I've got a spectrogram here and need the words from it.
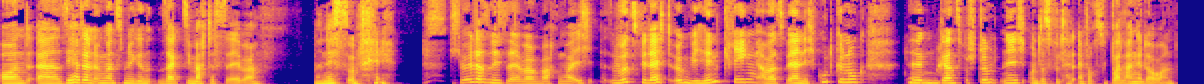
Und äh, sie hat dann irgendwann zu mir gesagt, sie macht das selber. Und ich so, nee, ich will das nicht selber machen, weil ich würde es vielleicht irgendwie hinkriegen, aber es wäre nicht gut genug, äh, mhm. ganz bestimmt nicht. Und das wird halt einfach super lange dauern.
